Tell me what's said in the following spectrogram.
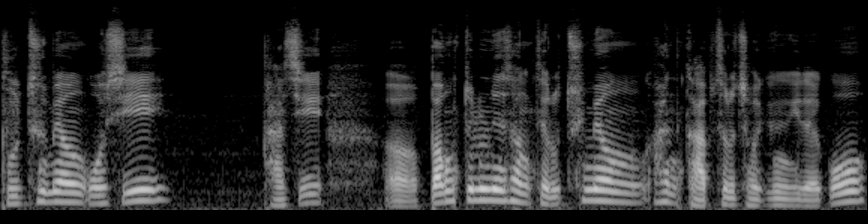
불투명한 곳이 다시 어, 뻥 뚫린 상태로 투명한 값으로 적용이 되고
